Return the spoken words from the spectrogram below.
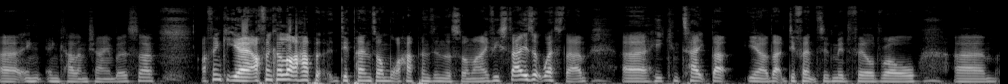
uh, in in Calum Chambers. So I think yeah, I think a lot happen- depends on what happens in the summer. If he stays at West Ham, uh, he can take that you know that defensive midfield role. Um,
